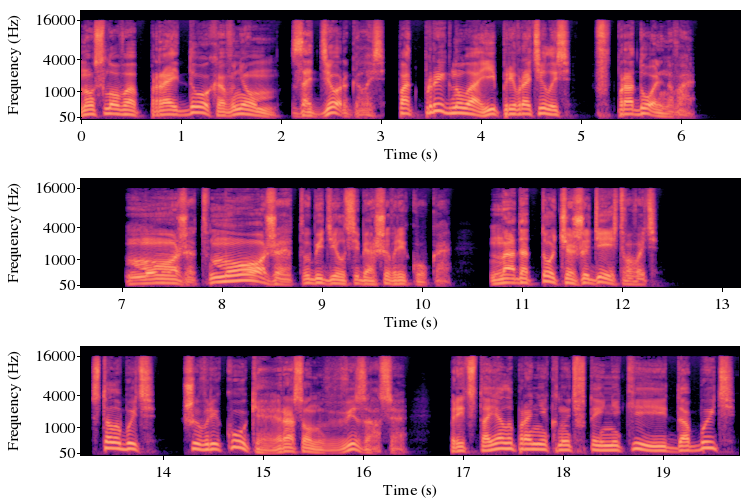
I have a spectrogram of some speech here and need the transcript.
но слово «пройдоха» в нем задергалось, подпрыгнуло и превратилось в продольного. «Может, может», — убедил себя Шеврикука. «Надо тотчас же действовать». Стало быть, Шеврикуке, раз он ввязался, предстояло проникнуть в тайники и добыть...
